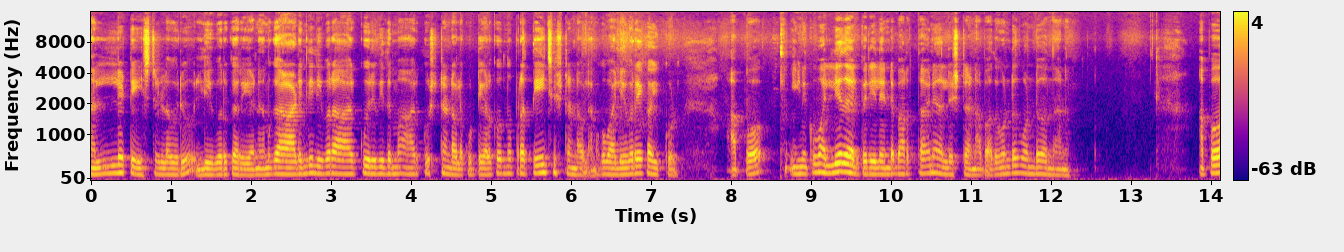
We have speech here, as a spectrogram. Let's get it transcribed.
നല്ല ടേസ്റ്റുള്ള ഒരു ലിവർ കറിയാണ്. നമുക്ക് ആടിന്റെ ലിവർ ആർക്കും ഒരുവിധം ആർക്കും ഇഷ്ടമുണ്ടാവില്ല. കുട്ടികൾക്കൊന്നും പ്രത്യേകിച്ച് ഇഷ്ടമുണ്ടാവില്ല. നമുക്ക് വലിയവരെ കഴിക്കുള്ളൂ. അപ്പോൾ എനിക്ക് വലിയ താല്പര്യമില്ല. എന്റെ ഭർത്താവിന് നല്ല ഇഷ്ടമാണ്. അപ്പോൾ അതുകൊണ്ട് കൊണ്ടുവന്നതാണ്. അപ്പോൾ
